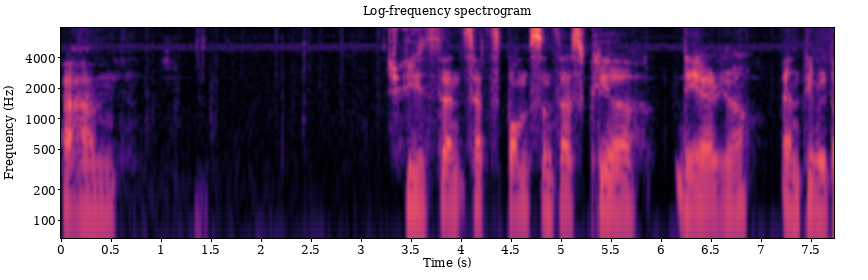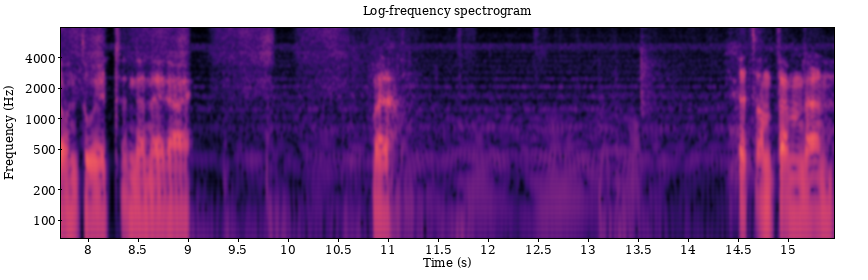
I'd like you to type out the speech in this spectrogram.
the um she then sets bombs and says clear the area, and people don't do it, and then they die. Well, that's on them then.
